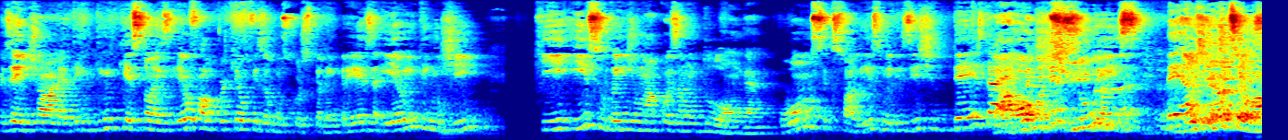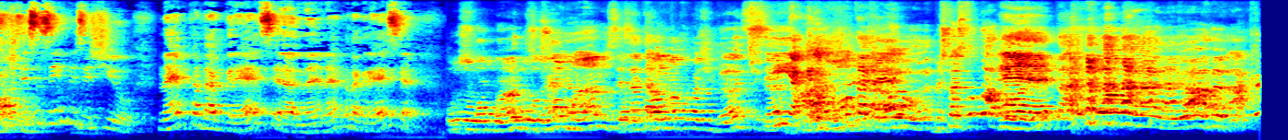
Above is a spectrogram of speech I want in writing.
Mas, gente, olha, tem, tem questões. Eu falo porque eu fiz alguns cursos pela empresa e eu entendi que isso vem de uma coisa muito longa. O homossexualismo ele existe desde a Da época de antiga, Jesus. né? De, antes de antes, eu Jesus, existiu. Na época da Grécia, né? Na época da Grécia, Os romanos, os né? romanos, tava exatamente. numa forma gigante, Sim, né? aquela Ah, onda, genial, né? né? O bicho tá estudado, É, né? tá. Caraca,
